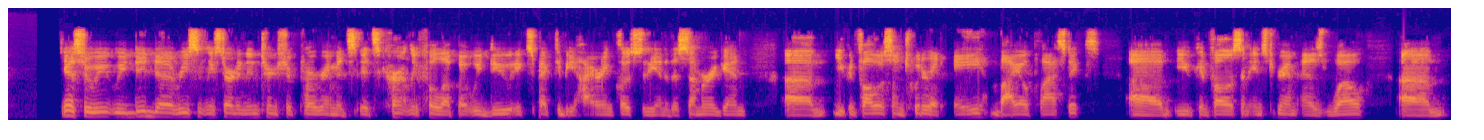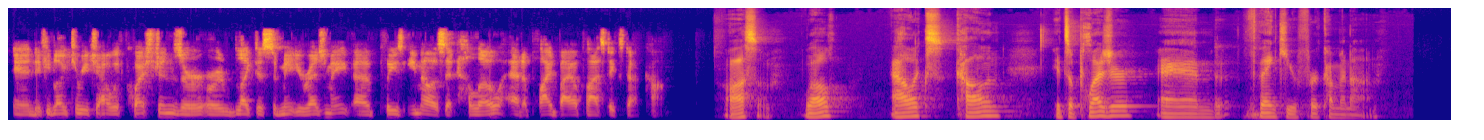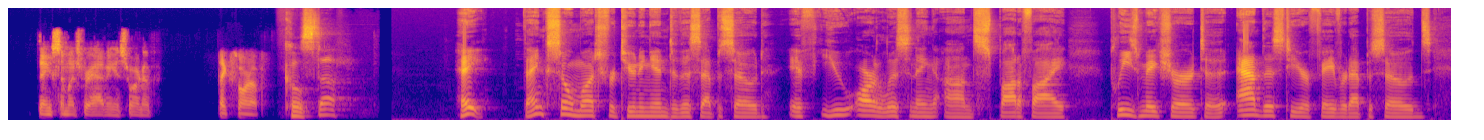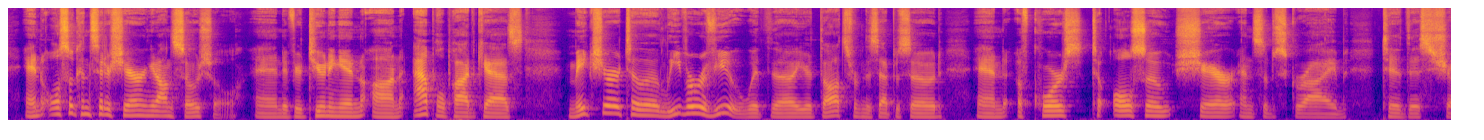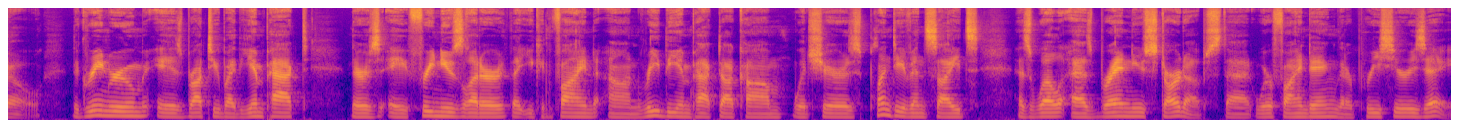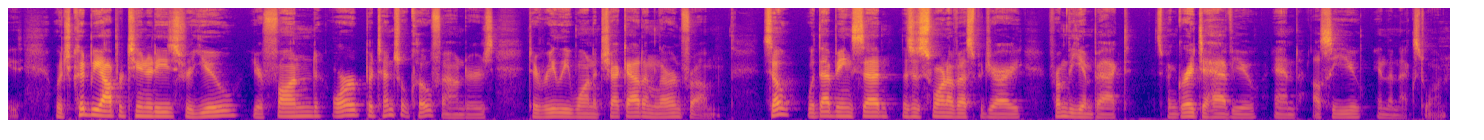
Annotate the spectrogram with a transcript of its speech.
Yeah, so we, we did uh, recently start an internship program. It's it's currently full up, but we do expect to be hiring close to the end of the summer again. Um, you can follow us on Twitter at a bioplastics. Uh, you can follow us on Instagram as well. Um, and if you'd like to reach out with questions or, or like to submit your resume, uh, please email us at hello at appliedbioplastics.com. Awesome. Well, Alex, Colin, it's a pleasure and thank you for coming on. Thanks so much for having us, Swarnov. Thanks, Swarnov. Cool stuff. Hey, thanks so much for tuning in to this episode. If you are listening on Spotify, please make sure to add this to your favorite episodes and also consider sharing it on social. And if you're tuning in on Apple Podcasts, make sure to leave a review with uh, your thoughts from this episode. And of course, to also share and subscribe to this show. The Green Room is brought to you by The Impact. There's a free newsletter that you can find on readtheimpact.com, which shares plenty of insights as well as brand new startups that we're finding that are pre Series A, which could be opportunities for you, your fund, or potential co founders to really want to check out and learn from. So, with that being said, this is Swarnov Espajari from The Impact. It's been great to have you, and I'll see you in the next one.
